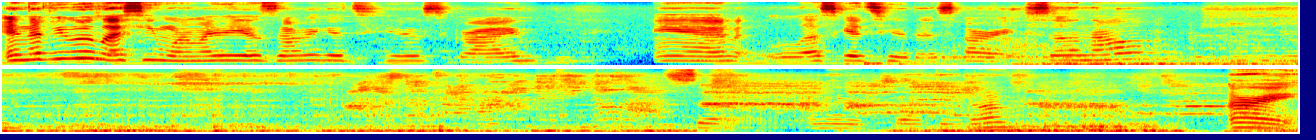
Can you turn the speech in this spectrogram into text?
And if you would like to see more of my videos, don't forget to subscribe. And let's get to this. Alright, so now... So, I'm gonna back it up. Alright,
